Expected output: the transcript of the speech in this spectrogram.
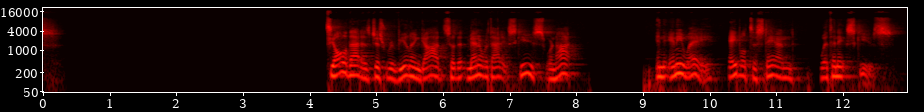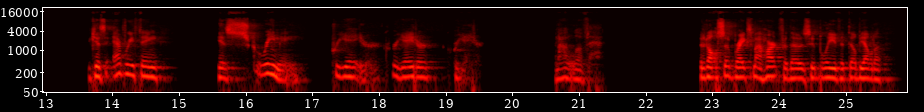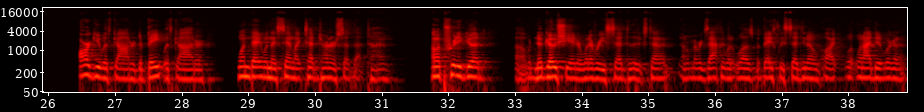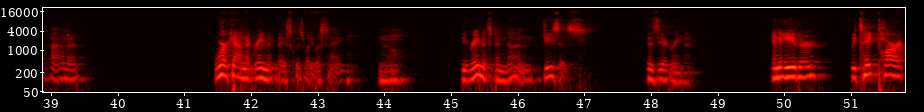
See, all of that is just revealing God so that men are without excuse. We're not in any way able to stand with an excuse because everything is screaming creator, creator, creator. And I love that. But it also breaks my heart for those who believe that they'll be able to argue with God or debate with God or one day when they stand like Ted Turner said that time. I'm a pretty good uh, negotiator, or whatever he said to the extent, I don't remember exactly what it was, but basically said, you know, when I do, we're going to, I'm to work out an agreement, basically, is what he was saying. You know, the agreement's been done. Jesus is the agreement. And either we take part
